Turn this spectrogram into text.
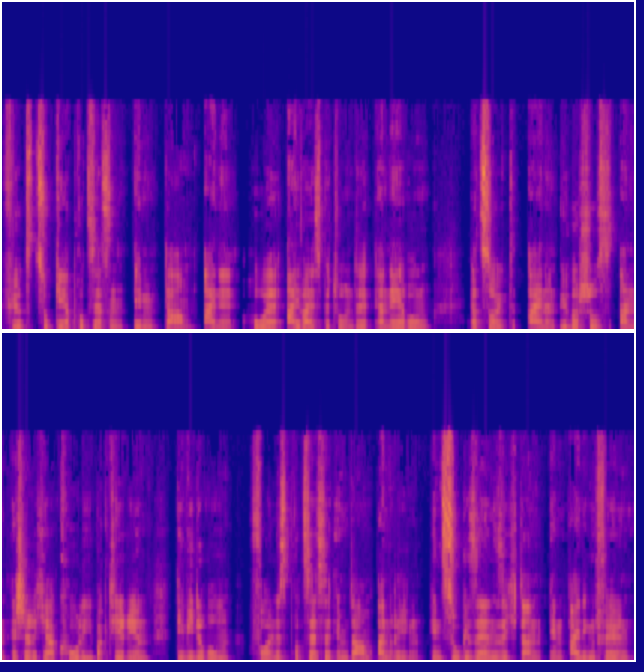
führt zu Gärprozessen im Darm. Eine hohe eiweißbetonte Ernährung erzeugt einen Überschuss an Escherichia coli Bakterien, die wiederum Fäulnisprozesse im Darm anregen. Hinzu gesellen sich dann in einigen Fällen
